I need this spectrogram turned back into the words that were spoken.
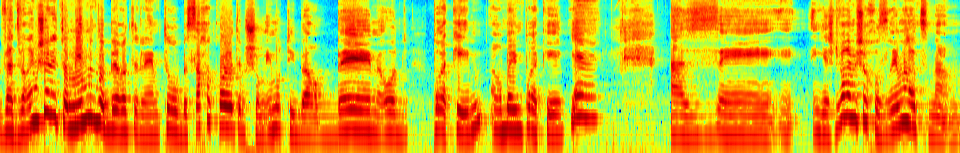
והדברים שאני תמיד מדברת עליהם, תראו, בסך הכל אתם שומעים אותי בהרבה מאוד פרקים, 40 פרקים, yeah. אז אה, יש דברים שחוזרים על עצמם.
